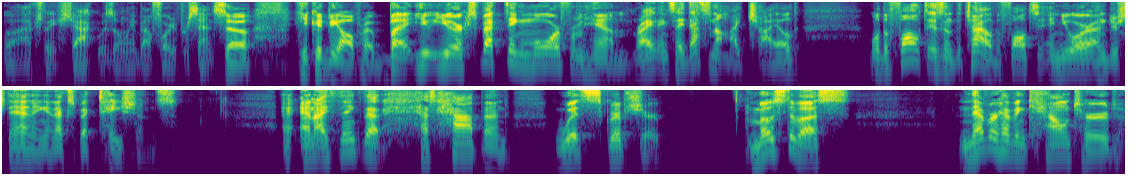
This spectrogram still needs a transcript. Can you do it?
well actually Shaq was only about 40% so he could be all pro but you you're expecting more from him right? And you say that's not my child. Well the fault isn't the child the fault's in your understanding and expectations. And i think that has happened with Scripture. Most of us never have encountered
